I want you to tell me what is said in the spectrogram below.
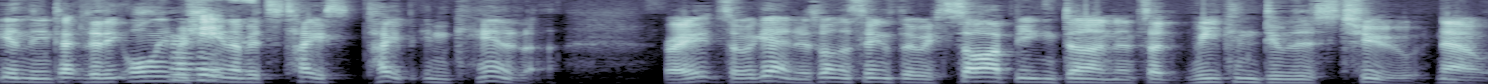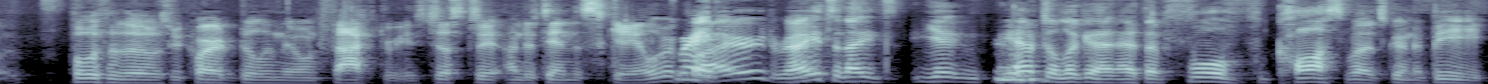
in the entire. They're the only machine of its type, type in Canada, right? So again, it's one of those things that we saw it being done and said we can do this too. Now, both of those required building their own factories just to understand the scale required, right? So that you, you have to look at, at the full cost of what it's going to be.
